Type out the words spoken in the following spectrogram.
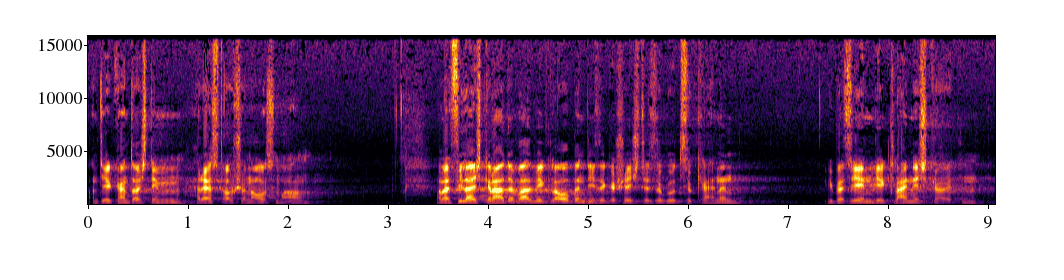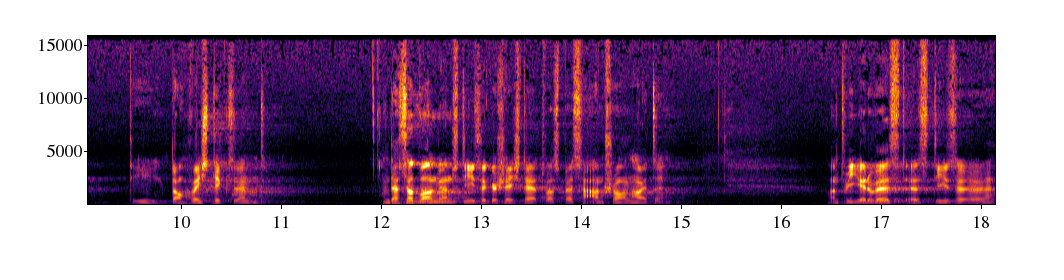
und ihr könnt euch den Rest auch schon ausmalen. Aber vielleicht gerade weil wir glauben, diese Geschichte so gut zu kennen, übersehen wir Kleinigkeiten, die doch wichtig sind. Und deshalb wollen wir uns diese Geschichte etwas besser anschauen heute. Und wie ihr wisst, ist diese,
